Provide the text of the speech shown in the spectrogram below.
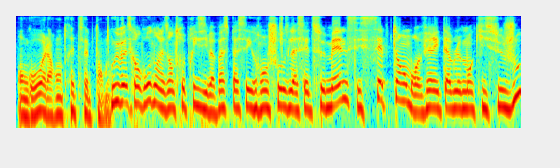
en gros à la rentrée de septembre. Oui, parce qu'en gros, dans les entreprises, il va pas se passer grand-chose là cette semaine. C'est septembre véritablement qui se joue.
